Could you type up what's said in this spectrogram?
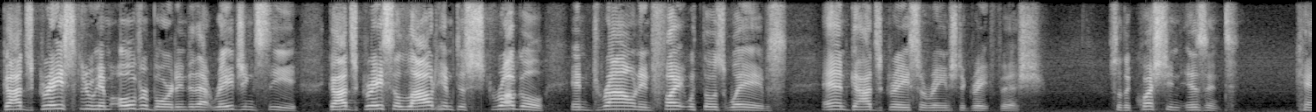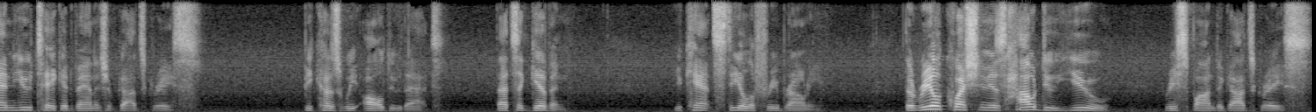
God's grace threw him overboard into that raging sea. God's grace allowed him to struggle and drown and fight with those waves. And God's grace arranged a great fish. So the question isn't, can you take advantage of God's grace? Because we all do that. That's a given. You can't steal a free brownie. The real question is how do you respond to God's grace?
